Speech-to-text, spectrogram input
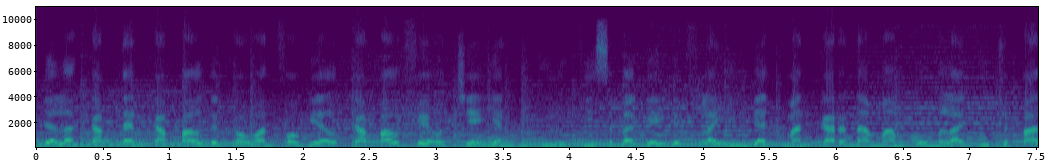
adalah kapten kapal The Crown Vogel, kapal VOC yang dijuluki sebagai The Flying Dutchman karena mampu melaju cepat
